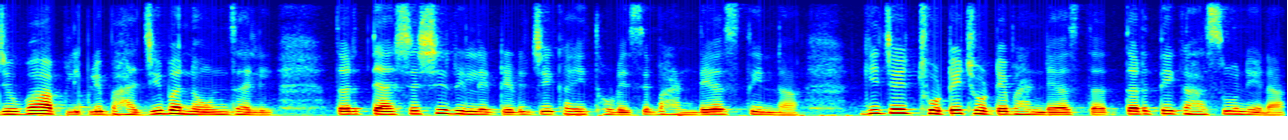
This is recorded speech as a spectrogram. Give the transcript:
जेव्हा आपली आपली भाजी बनवून झाली तर त्याच्याशी रिलेटेड जे काही थोडेसे भांडे असतील ना की जे छोटे छोटे भांडे असतात तर ते घासून येणार ना.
